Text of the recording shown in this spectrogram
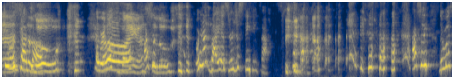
He Uh, would hello. We're not biased. Actually, Hello. we're not biased. We're just stating facts. actually, there was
